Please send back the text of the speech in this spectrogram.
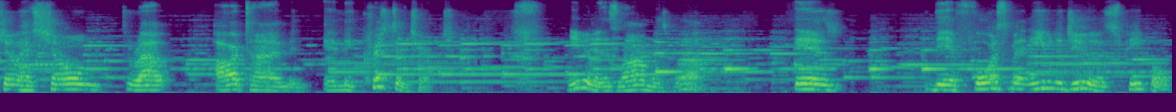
show, has shown throughout our time in, in the Christian church, even in Islam as well, is the enforcement, even the Jewish people,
